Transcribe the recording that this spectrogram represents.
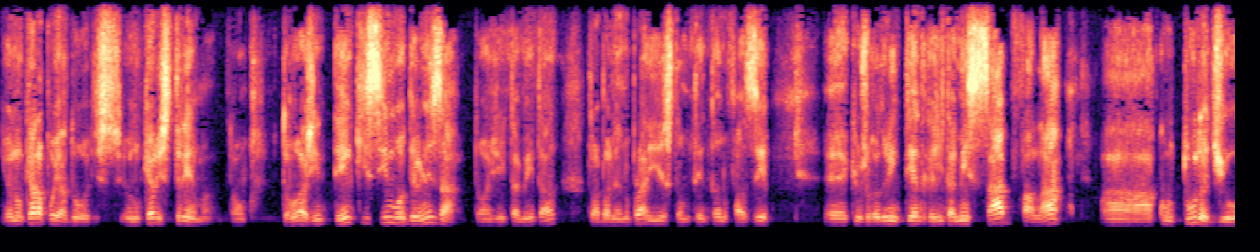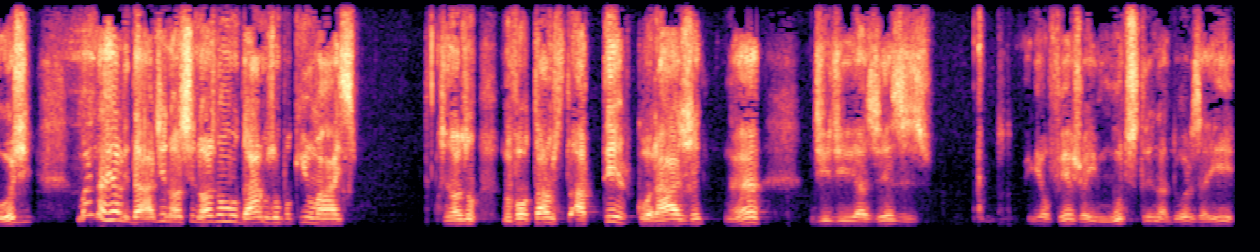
Eu não quero apoiadores, eu não quero extrema. Então, então a gente tem que se modernizar. Então a gente também está trabalhando para isso, estamos tentando fazer é, que o jogador entenda que a gente também sabe falar a cultura de hoje, mas na realidade, nós, se nós não mudarmos um pouquinho mais, se nós não, não voltarmos a ter coragem, né, de, de às vezes, eu vejo aí muitos treinadores aí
